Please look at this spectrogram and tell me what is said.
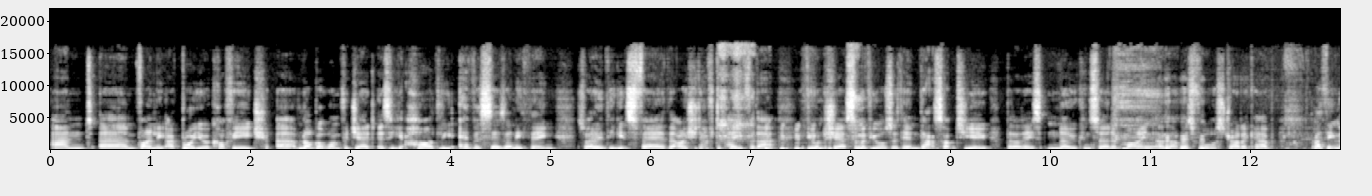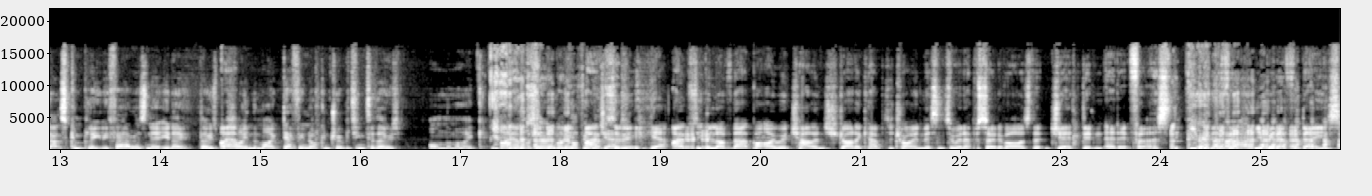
And um, finally, I brought you a coffee each. Uh, I've not got one for Jed, as he hardly ever says anything, so I don't think it's fair that I should have to pay for that. if you want to share some of yours with him, that's up to you, but that is no concern of mine, and that was for Stradacab. I think that's completely fair, isn't it? You know, those behind the mic definitely not contributing to those on the mic. I not sharing my absolutely, coffee I with Jed. absolutely, yeah, I absolutely love that. But I would challenge Stradacab to try and listen to an episode of ours that Jed didn't edit first. You've been there for, you've been there for days.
